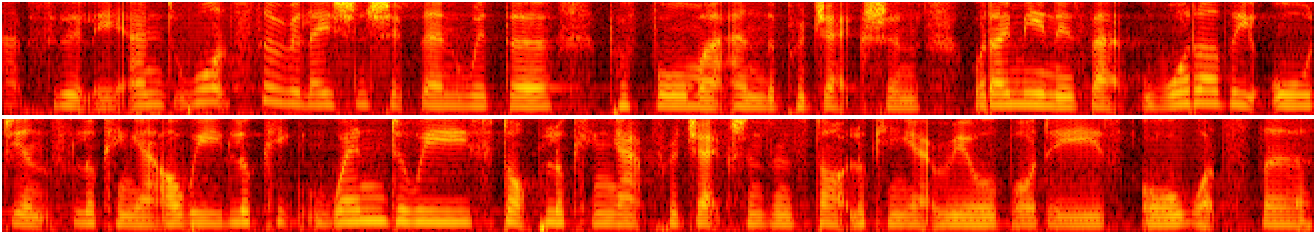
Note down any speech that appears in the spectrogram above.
Absolutely. And what's the relationship then with the performer and the projection? What I mean is that what are the audience looking at? Are we looking when do we stop looking at projections and start looking at real bodies or what's the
